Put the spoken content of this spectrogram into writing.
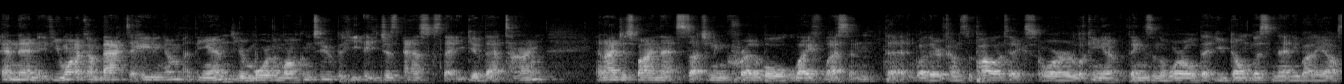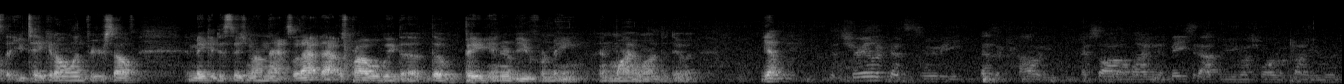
And then if you want to come back to hating him at the end, you're more than welcome to, but he, he just asks that you give that time. And I just find that such an incredible life lesson that whether it comes to politics or looking at things in the world, that you don't listen to anybody else, that you take it all in for yourself and make a decision on that. So that, that was probably the, the big interview for me and why I wanted to do it. Yeah? The trailer cuts this movie as a comedy. I saw it online and it makes it out to be much more of a funny movie.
